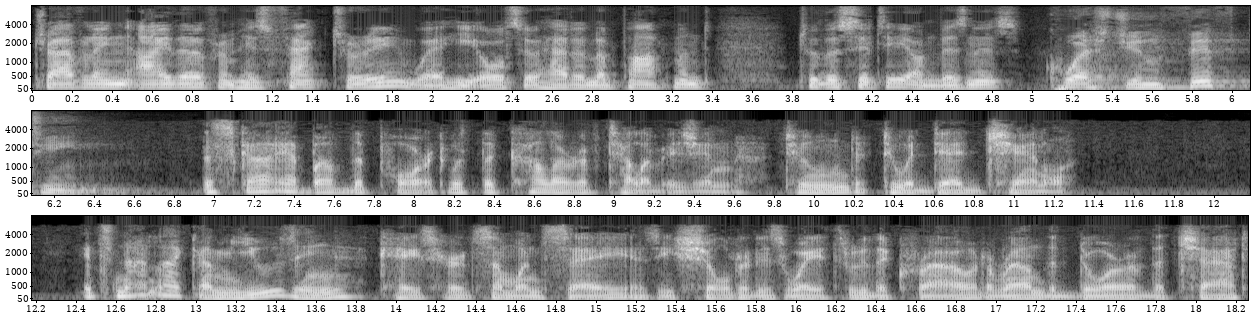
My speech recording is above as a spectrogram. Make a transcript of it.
travelling either from his factory, where he also had an apartment, to the city on business. Question 15. The sky above the port was the color of television, tuned to a dead channel. It's not like I'm using, Case heard someone say as he shouldered his way through the crowd around the door of the chat.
